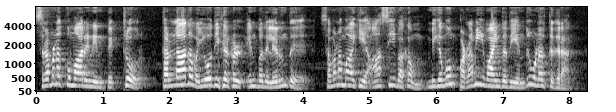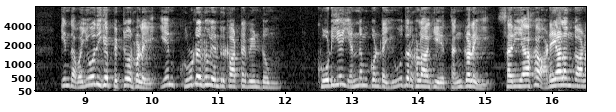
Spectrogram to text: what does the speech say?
சிரவணகுமாரனின் பெற்றோர் தள்ளாத வயோதிகர்கள் என்பதிலிருந்து சமணமாகிய ஆசீவகம் மிகவும் பழமை வாய்ந்தது என்று உணர்த்துகிறான் இந்த வயோதிக பெற்றோர்களை ஏன் குருடர்கள் என்று காட்ட வேண்டும்? கொடிய எண்ணம் கொண்ட யூதர்களாகிய தங்களை சரியாக அடையாளங்காண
